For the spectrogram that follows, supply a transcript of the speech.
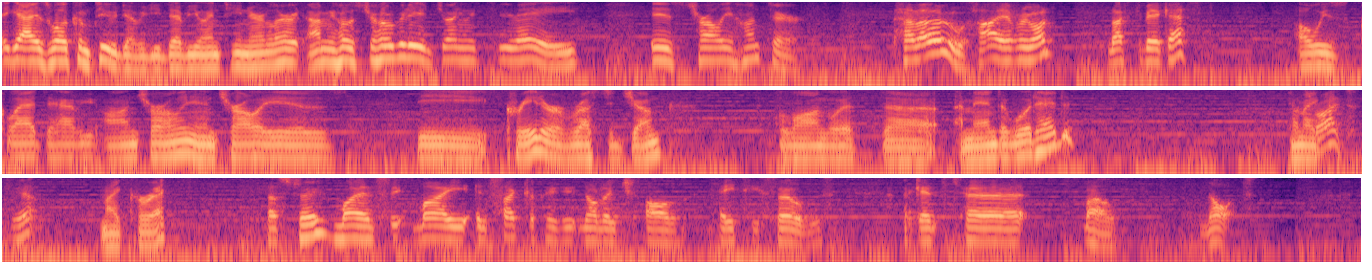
Hey guys, welcome to WDWNT Nerd Alert. I'm your host, Joe Hogarty, and joining me today is Charlie Hunter. Hello. Hi, everyone. Nice to be a guest. Always glad to have you on, Charlie. And Charlie is the creator of Rusted Junk, along with uh, Amanda Woodhead. Am That's I, right. Yeah, Am I correct? that's true. My ency- my encyclopedic knowledge of 80s films against her, well, not.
